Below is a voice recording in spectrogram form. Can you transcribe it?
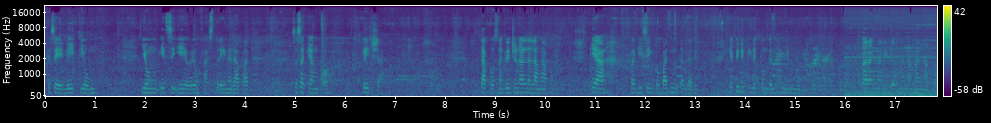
Kasi late yung yung ECE o yung fast train na dapat sasakyan ko. Late siya. Tapos nag-regional na lang ako. Kaya pagising ko, bad mood agad. Kaya pinipilit kong gandahan yung mood ko. Parang naligaw na naman ako.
